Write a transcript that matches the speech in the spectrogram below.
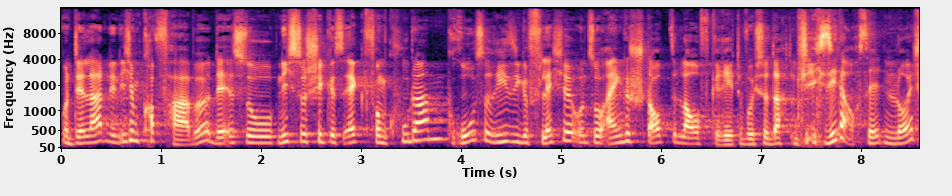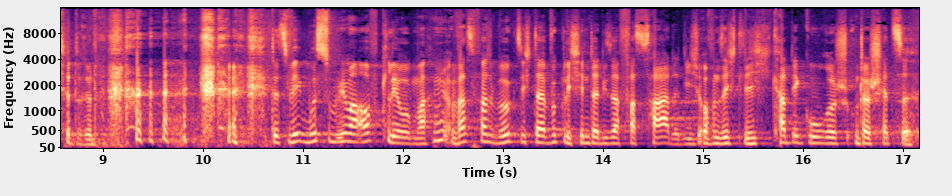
Und der Laden, den ich im Kopf habe, der ist so nicht so schickes Eck vom Kudamm, große, riesige Fläche und so eingestaubte Laufgeräte, wo ich so dachte, ich sehe da auch selten Leute drin. Deswegen musst du mir mal Aufklärung machen. Was verbirgt sich da wirklich hinter dieser Fassade, die ich offensichtlich kategorisch unterschätze?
